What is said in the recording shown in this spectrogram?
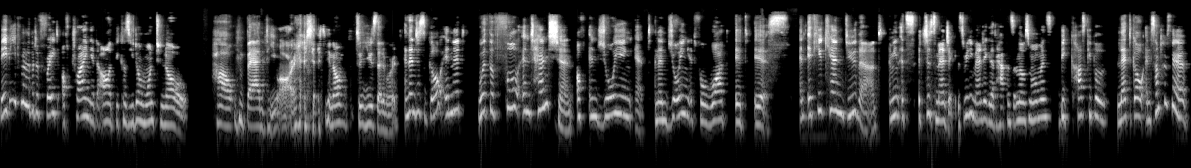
maybe even a little bit afraid of trying it out because you don't want to know how bad you are at it, you know, to use that word. And then just go in it with the full intention of enjoying it and enjoying it for what it is. And if you can do that, I mean, it's, it's just magic. It's really magic that happens in those moments because people let go. And sometimes they're,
